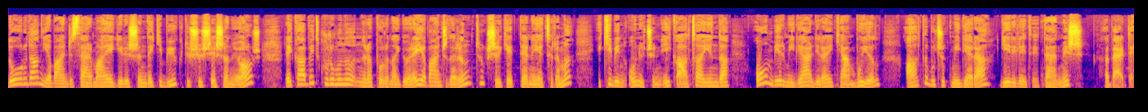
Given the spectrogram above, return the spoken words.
doğrudan yabancı sermaye girişindeki büyük düşüş yaşanıyor. Rekabet Kurumu'nun raporuna göre yabancıların Türk şirketlerine yatırımı 2013'ün ilk 6 ayında 11 milyar lirayken bu yıl 6,5 milyara geriledi denmiş haberde.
